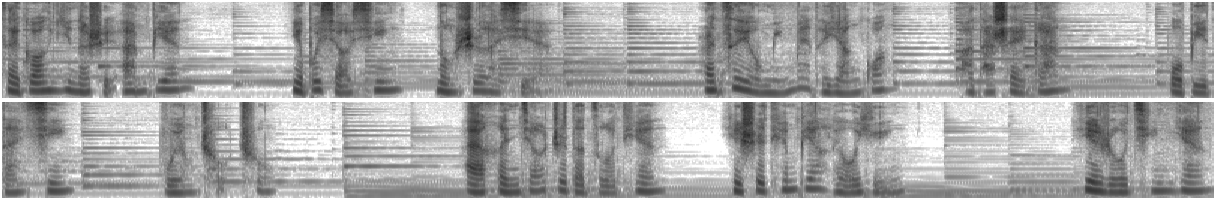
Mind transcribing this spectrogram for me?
在光阴的水岸边，你不小心弄湿了鞋，而自有明媚的阳光把它晒干，不必担心，不用踌躇。爱恨交织的昨天，已是天边流云，一如轻烟，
